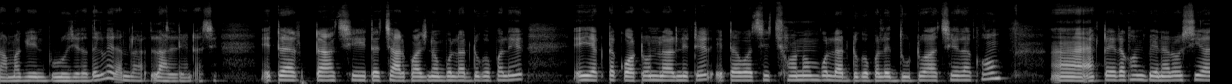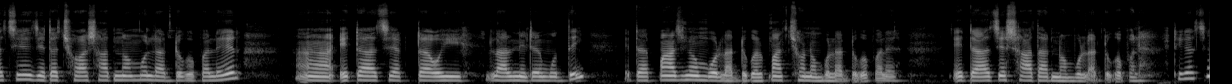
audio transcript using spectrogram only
রামা গ্রিন ব্লু যেটা দেখলে এটা লাল নেট আছে। এটা একটা আছে, এটা চার পাঁচ নম্বর লাড্ডু গোপালের, এই একটা কটন লাল নেটের এটাও আছে ছ নম্বর লাড্ডু গোপালের, দুটো আছে এরকম। একটা এরকম বেনারসি আছে, যেটা ছ সাত নম্বর লাড্ডু গোপালের এটা আছে একটা ওই লাল নেটের মধ্যেই, এটা পাঁচ নম্বর লাড্ডু গোপাল, পাঁচ ছ নম্বর লাড্ডু গোপালের। এটা আছে সাত আট নম্বর লাড্ডু গোপালের ঠিক আছে?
